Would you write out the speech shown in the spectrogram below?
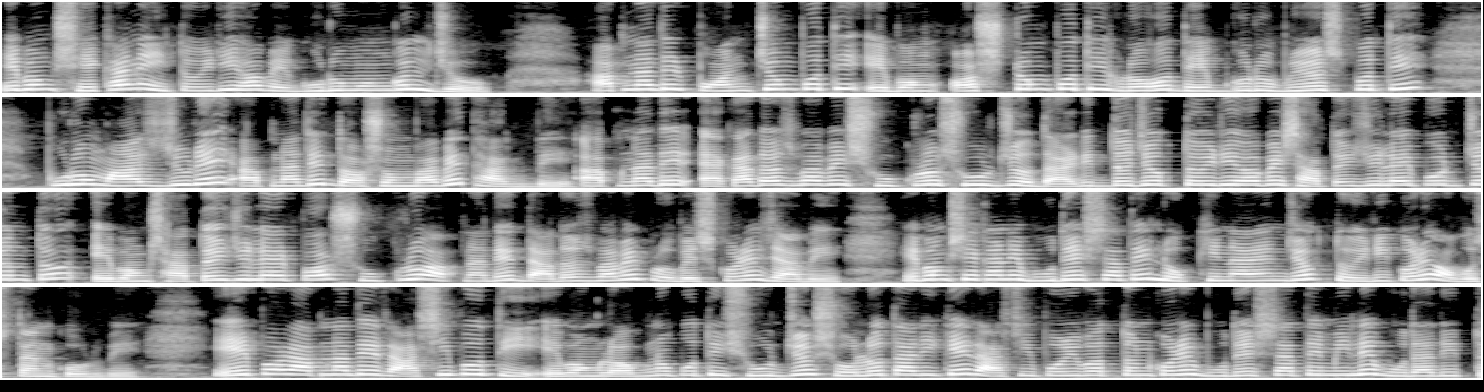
এবং সেখানেই তৈরি হবে গুরুমঙ্গল যোগ। আপনাদের পঞ্চমপতি এবং অষ্টমপতি গ্রহ দেবগুরু বৃহস্পতি। পুরো মাস জুড়েই আপনাদের দশমভাবে থাকবে। আপনাদের একাদশভাবে শুক্র, সূর্য দারিদ্র্যযোগ তৈরি হবে সাতই জুলাই পর্যন্ত এবং সাতই জুলাইয়ের পর শুক্র আপনাদের দ্বাদশভাবে প্রবেশ করে যাবে এবং সেখানে বুধের সাথে লক্ষ্মীনারায়ণ যোগ তৈরি করে অবস্থান করবে। এরপর আপনাদের রাশিপতি এবং লগ্নপতি সূর্য ষোলো তারিখে রাশি পরিবর্তন করে বুধের সাথে মিলে বুধাদিত্য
